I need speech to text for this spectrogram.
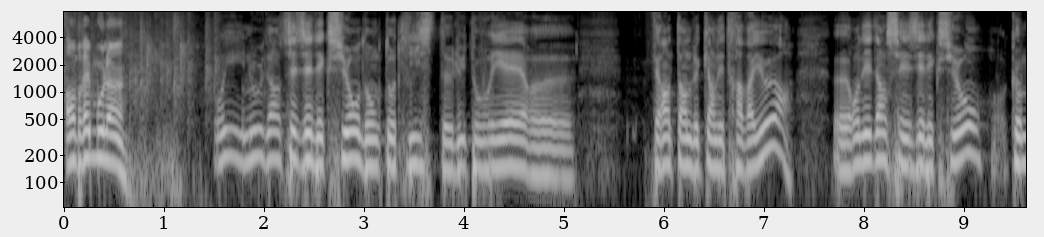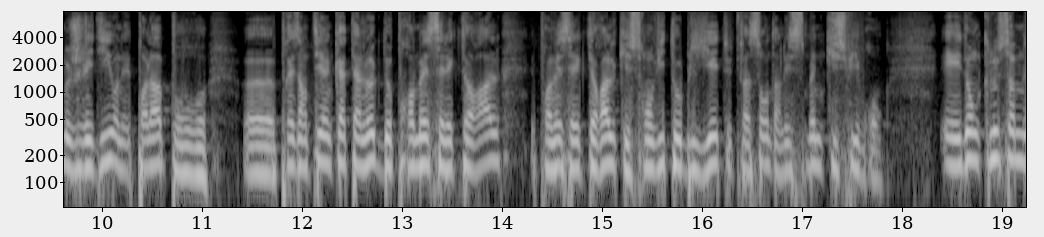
André Moulin. Oui, nous, dans ces élections, donc notre liste lutte ouvrière, euh, faire entendre le camp des travailleurs, euh, on est dans ces élections, comme je l'ai dit, on n'est pas là pour euh, présenter un catalogue de promesses électorales, promesses électorales qui seront vite oubliées de toute façon dans les semaines qui suivront. Et donc nous sommes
